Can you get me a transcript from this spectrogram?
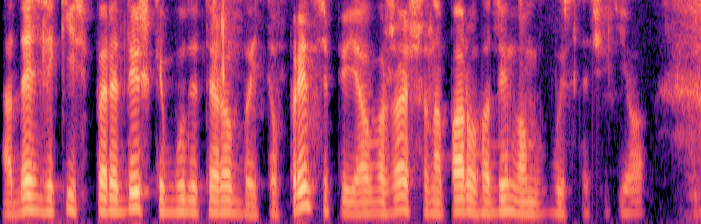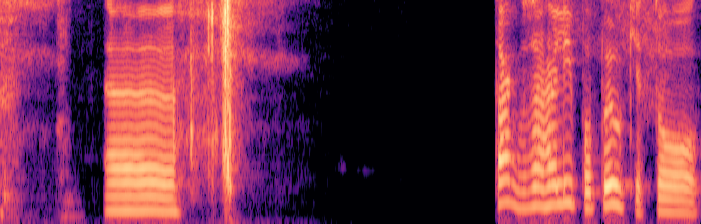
А десь якісь передишки будете робити. То, в принципі, я вважаю, що на пару годин вам вистачить його. Е, так, взагалі, попилки, то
